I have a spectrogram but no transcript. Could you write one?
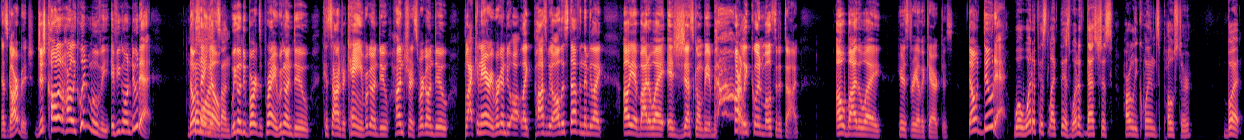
That's garbage. Just call it a Harley Quinn movie if you're gonna do that. Don't Come say, on, yo, son. we're gonna do Birds of Prey, we're gonna do Cassandra Cain, we're gonna do Huntress, we're gonna do Black Canary, we're gonna do all like possibly all this stuff, and then be like, oh yeah, by the way, it's just gonna be about Harley Quinn most of the time. Oh, by the way, here's three other characters. Don't do that. Well, what if it's like this? What if that's just Harley Quinn's poster, but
